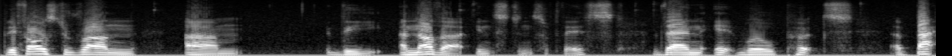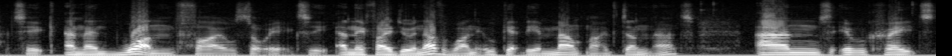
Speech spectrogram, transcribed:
But if I was to run um, the another instance of this, then it will put a backtick and then one files.exe and if I do another one it will get the amount that I've done that and it will create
